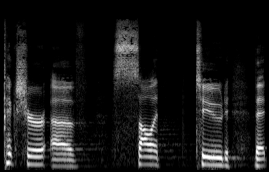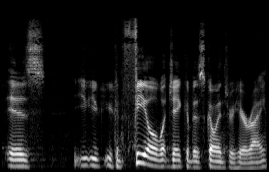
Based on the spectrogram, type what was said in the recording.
picture of solitude that is, you, you, you can feel what Jacob is going through here, right?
